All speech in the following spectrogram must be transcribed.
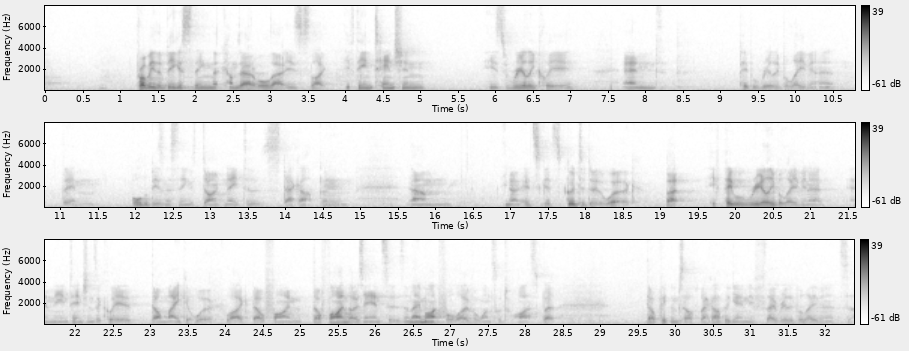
probably the biggest thing that comes out of all that is like if the intention is really clear and people really believe in it, then all the business things don't need to stack up. And um, you know, it's it's good to do the work, but if people really believe in it and the intentions are clear, they'll make it work. Like they'll find they'll find those answers, and they might fall over once or twice, but they'll pick themselves back up again if they really believe in it. So,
